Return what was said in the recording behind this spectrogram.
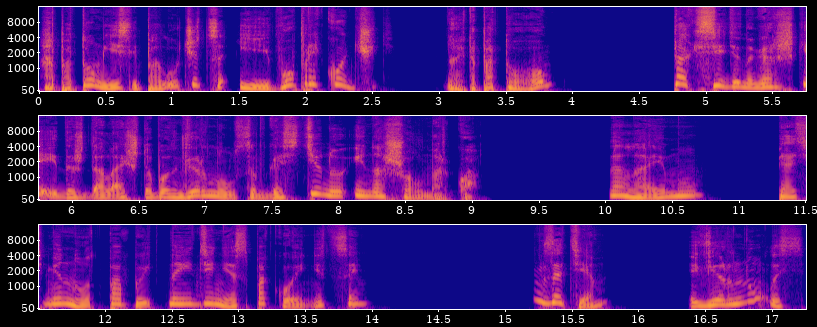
а потом, если получится, и его прикончить. Но это потом. Так, сидя на горшке, и дождалась, чтобы он вернулся в гостиную и нашел Марго. Дала ему пять минут побыть наедине с покойницей. Затем вернулась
